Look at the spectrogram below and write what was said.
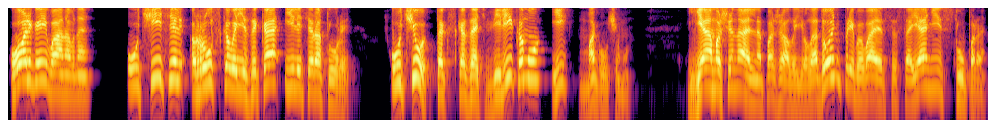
«Ольга Ивановна, учитель русского языка и литературы. Учу, так сказать, великому и могучему». Я машинально пожал ее ладонь, пребывая в состоянии ступора.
